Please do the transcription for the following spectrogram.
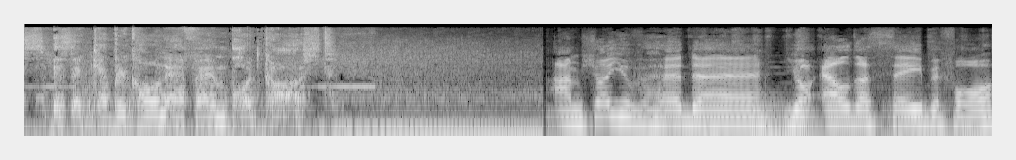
This is a Capricorn FM podcast. I'm sure you've heard uh, your elders say before.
